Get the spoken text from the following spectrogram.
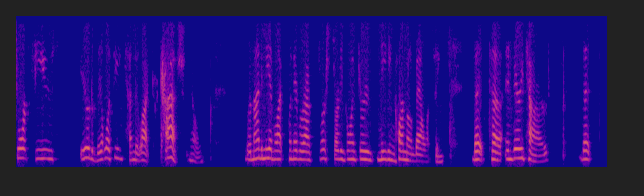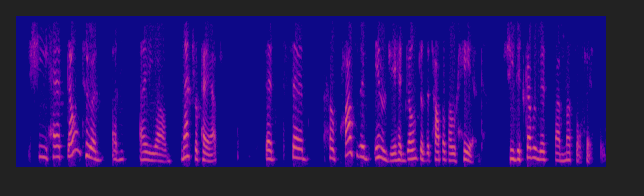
short fuse irritability, kind of like, gosh, you know, reminded me of like whenever I first started going through needing hormone balancing, but uh, and very tired. But she had gone to a a, a uh, naturopath that said her positive energy had gone to the top of her head. She discovered this by muscle testing.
